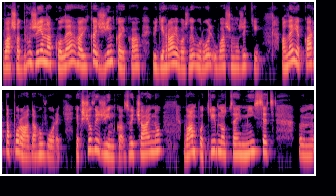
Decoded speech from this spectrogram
ваша дружина, колега, якась жінка, яка відіграє важливу роль у вашому житті. Але як карта порада говорить, якщо ви жінка, звичайно, вам потрібно цей місяць ем,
